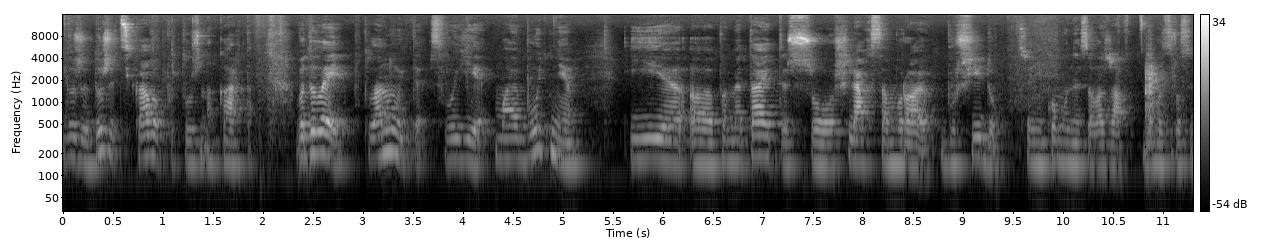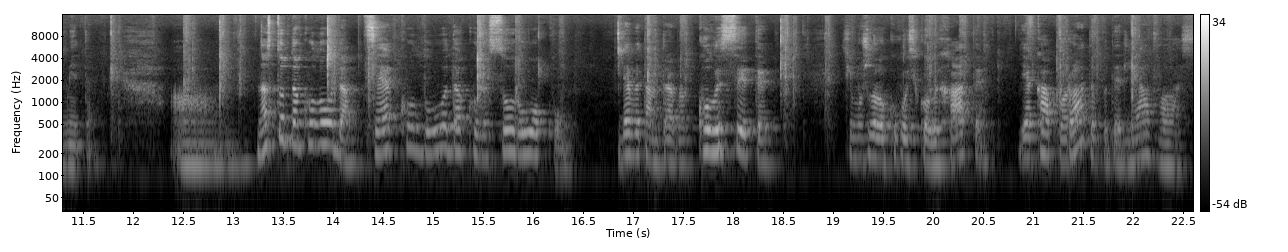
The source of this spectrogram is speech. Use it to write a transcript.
дуже, дуже цікава, потужна карта. Водолей, плануйте своє майбутнє і е, пам'ятайте, що шлях самураю Бушіду це нікому не заважав його зрозуміти. А, наступна колода це колода колесо року. Де ви там треба колесити? Чи, можливо, когось колихати? Яка порада буде для вас?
